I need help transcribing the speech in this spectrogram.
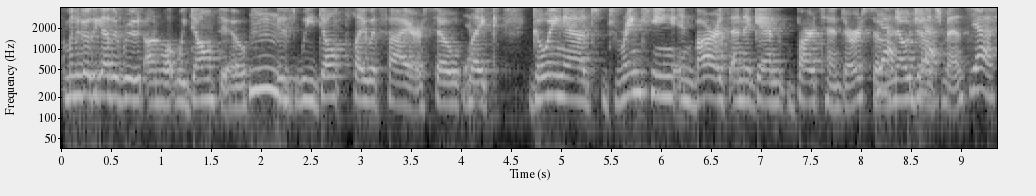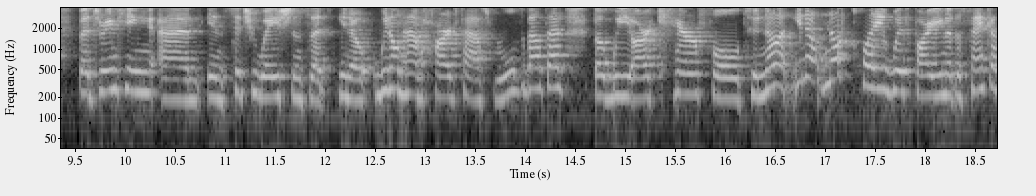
I'm going to go the other route on what we don't do mm. is we don't play with fire. So Yes. like going out drinking in bars and again bartender. So Yes, no yes, judgments. yes. But drinking and in situations that you know we don't have hard fast rules about that, but we are careful to not you know not play with fire. You know the Sanka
